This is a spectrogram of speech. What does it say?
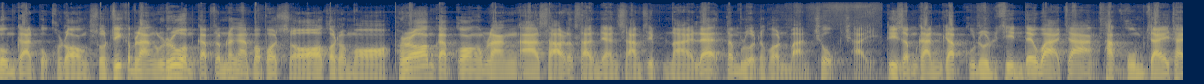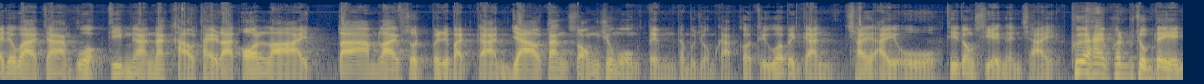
กรมการปกครอง ส่วนที่กำลังร่วมกับสำนักงานปปสกทม พร้อมกับกองกำลังอาสารักษาดินแดน 30 นาย และตำรวจนครบาลโชคชัย ที่สำคัญครับคุณอนุทินได้ว่าจ้างพักภูมิใจไทยได้ว่าจ้างพวกทีมงานนักข่าวไทยรัฐออนไลน์ ตามไลฟ์สดปฏิบัติการยาวตั้ง 2 ชั่วโมงเต็มท่านผู้ชมครับ ก็ถือว่าเป็นการใช้ I.O. ที่ต้องเสียเงินใช้ เพื่อให้ท่านผู้ชมได้เห็น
